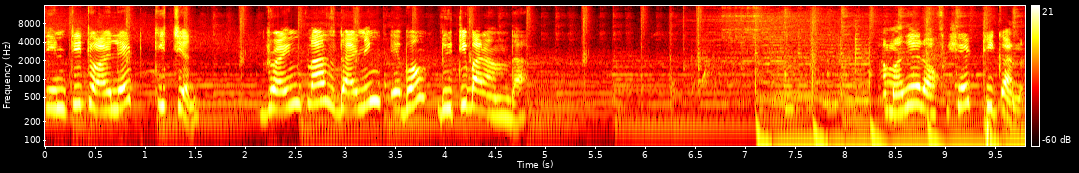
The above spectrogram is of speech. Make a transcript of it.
তিনটি toilet, kitchen, drawing plus dining এবং দুইটি বারান্দা। আমাদের অফিসের ঠিকানা।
